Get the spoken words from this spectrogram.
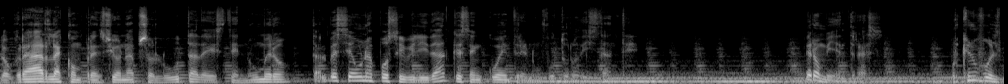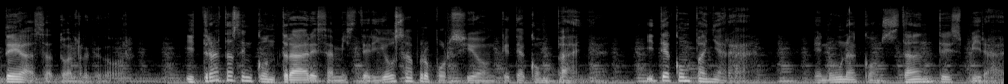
Lograr la comprensión absoluta de este número tal vez sea una posibilidad que se encuentre en un futuro distante. Pero mientras, ¿por qué no volteas a tu alrededor y tratas de encontrar esa misteriosa proporción que te acompaña y te acompañará en una constante espiral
